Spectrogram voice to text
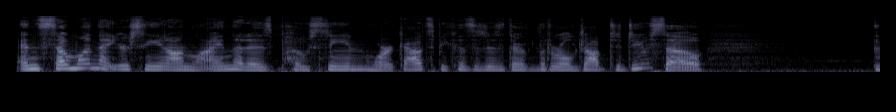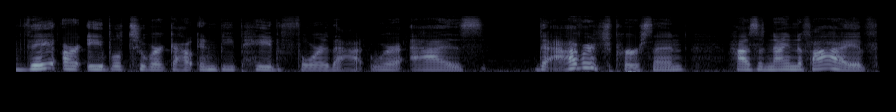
And someone that you're seeing online that is posting workouts because it is their literal job to do so, they are able to work out and be paid for that. Whereas the average person has a nine to five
